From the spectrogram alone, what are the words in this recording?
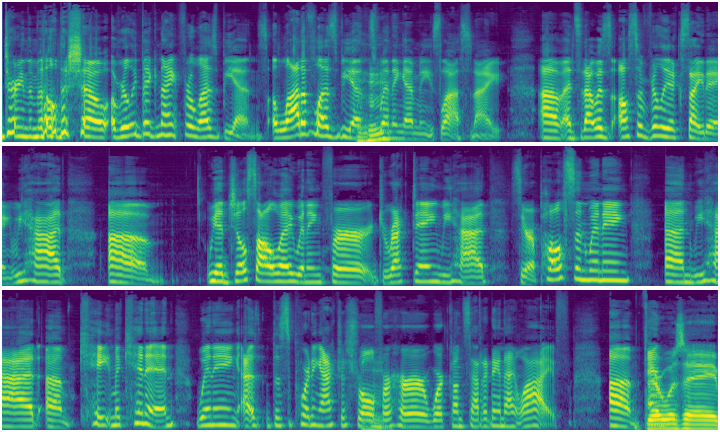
during the middle of the show. A really big night for lesbians. A lot of lesbians Mm-hmm. winning Emmys last night, um, and so that was also really exciting. We had um, we had Jill Soloway winning for directing. We had Sarah Paulson winning. And we had um, Kate McKinnon winning as the supporting actress role for her work on Saturday Night Live. Um, Mm-hmm. There and- was a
